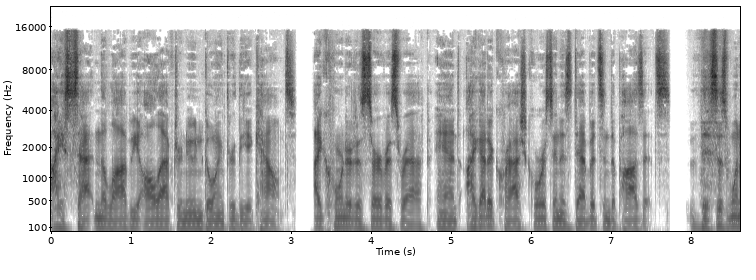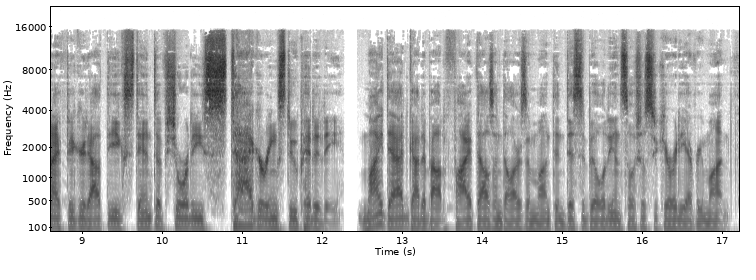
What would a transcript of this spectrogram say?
I sat in the lobby all afternoon going through the account. I cornered a service rep, and I got a crash course in his debits and deposits. This is when I figured out the extent of Shorty's staggering stupidity. My dad got about $5,000 a month in disability and Social Security every month.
